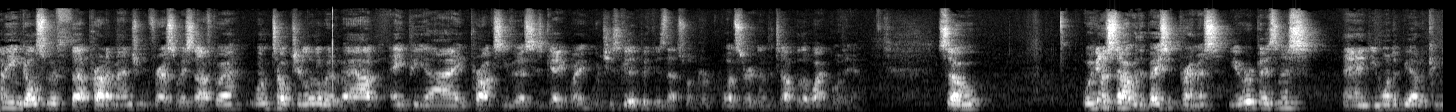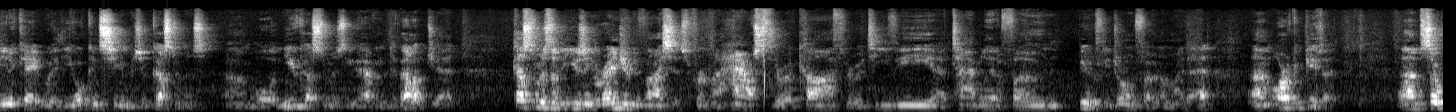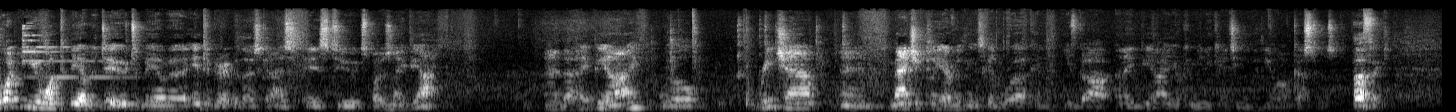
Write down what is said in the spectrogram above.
I'm Ian Goldsmith, uh, Product Management for SOA Software. I want to talk to you a little bit about API proxy versus gateway, which is good because that's what, what's written at the top of the whiteboard here. So we're going to start with the basic premise. You're a business and you want to be able to communicate with your consumers, your customers, um, or new customers you haven't developed yet. Customers that are using a range of devices, from a house, through a car, through a TV, a tablet, a phone, beautifully drawn phone I might add, um, or a computer. Um, so what you want to be able to do to be able to integrate with those guys is to expose an API. And that API will reach out and magically everything's going to work and you've got an API you're communicating with your customers. Perfect.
